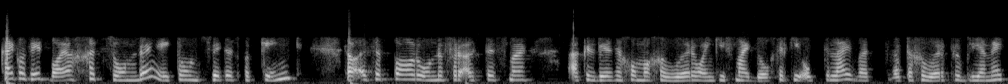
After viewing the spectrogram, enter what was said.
kyk ons het baie gitsonde, het ons weet is bekend. Daar is 'n paar honde vir outisme ek is besig om 'n gehoor hondjie vir my dogtertjie op te lei wat wat 'n gehoorprobleem het.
